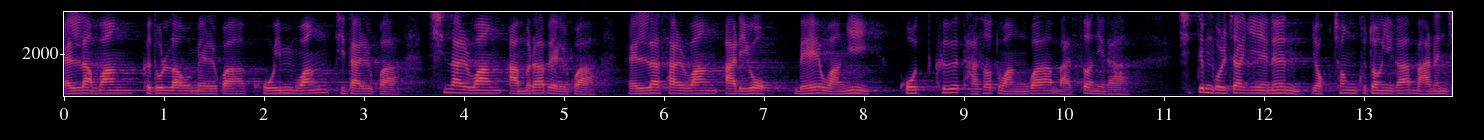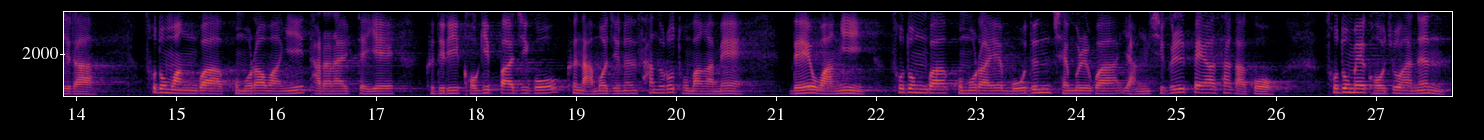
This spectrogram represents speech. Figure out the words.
엘람 왕 그돌라오멜과 고임 왕 디달과 신할 왕 아므라벨과 엘라살 왕 아리옥 네 왕이 곧 그 다섯 왕과 맞서니라 시딤 골짜기에는 역청 구덩이가 많은지라 소돔 왕과 고모라 왕이 달아날 때에 그들이 거기 빠지고 그 나머지는 산으로 도망하매 네 왕이 소돔과 고모라의 모든 재물과 양식을 빼앗아 가고 소돔에 거주하는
